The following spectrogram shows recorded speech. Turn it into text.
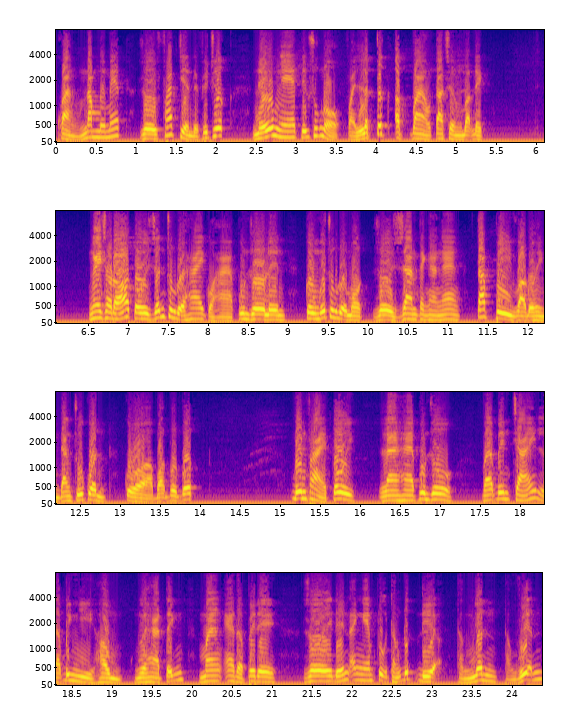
khoảng 50 mét rồi phát triển về phía trước. Nếu nghe tiếng súng nổ phải lập tức ập vào tà trường bọn địch. Ngay sau đó tôi dẫn trung đội 2 của Hà Punjo lên cùng với trung đội 1 rồi dàn thành hàng ngang Tapi vào đội hình đang trú quân của bọn Pol Pot. Bên phải tôi là Hà Punjo và bên trái là binh nhì Hồng, người Hà Tĩnh mang RPD, rồi đến anh em tụi thằng Đức Địa, thằng Nhân, thằng Viễn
